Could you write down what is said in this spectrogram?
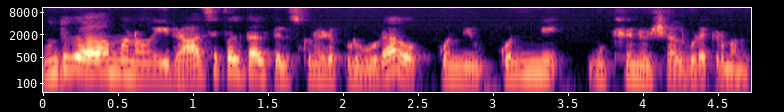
ముందుగా మనం ఈ రాశి ఫలితాలు తెలుసుకునేటప్పుడు కూడా కొన్ని కొన్ని ముఖ్యమైన విషయాలు కూడా ఇక్కడ మనం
